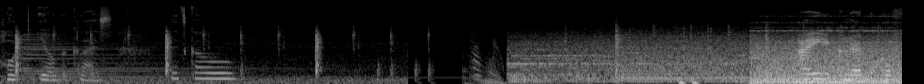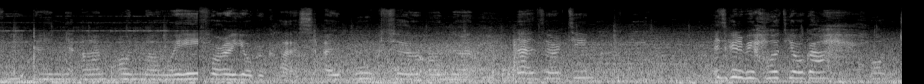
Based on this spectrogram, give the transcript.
hot yoga class. Let's go! I grabbed coffee and I'm on my way for a yoga class. I booked on uh, 9.30. It's gonna be hot yoga. Hot.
